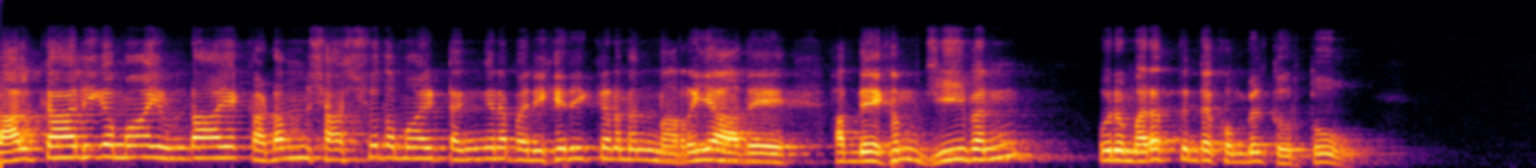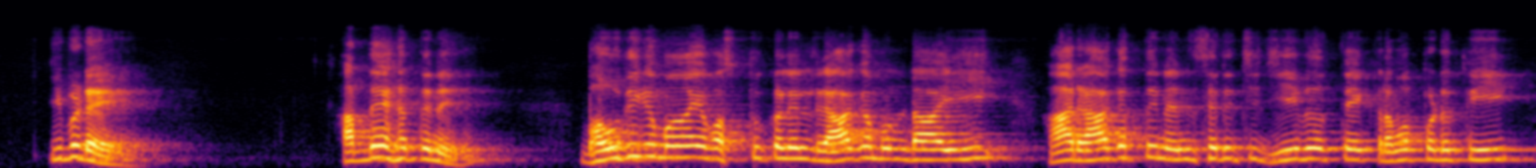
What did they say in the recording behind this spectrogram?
താൽക്കാലികമായി ഉണ്ടായ കടം ശാശ്വതമായിട്ട് എങ്ങനെ പരിഹരിക്കണമെന്നറിയാതെ അദ്ദേഹം ജീവൻ ഒരു മരത്തിന്റെ കൊമ്പിൽ തീർത്തു. ഇവിടെ അദ്ദേഹത്തിന് ഭൗതികമായ വസ്തുക്കളിൽ രാഗമുണ്ടായി. ആ രാഗത്തിനനുസരിച്ച് ജീവിതത്തെ ക്രമപ്പെടുത്തി.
